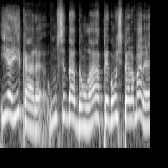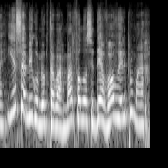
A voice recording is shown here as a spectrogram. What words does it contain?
E aí, cara, um cidadão lá pegou um espera-maré. E esse amigo meu que tava armado falou assim: devolve ele pro mar.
